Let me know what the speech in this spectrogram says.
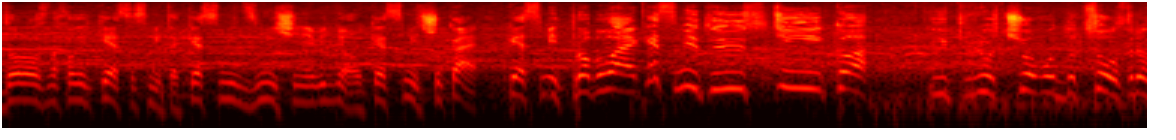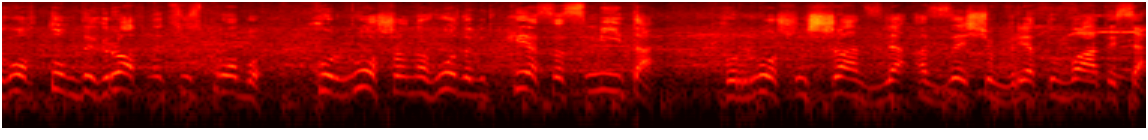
Здорово знаходить Кеса Сміта. Кес Сміт зміщення від нього. Кес Сміт шукає. Кес Сміт пробиває. Кес Сміт і стійка. І причому до цього зреагував Том Деграф на цю спробу. Хороша нагода від Кеса Сміта. Хороший шанс для АЗ, щоб врятуватися.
